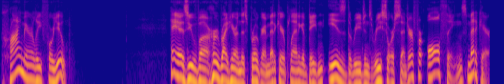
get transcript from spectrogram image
primarily for you. Hey, as you've uh, heard right here in this program, Medicare Planning of Dayton is the region's resource center for all things Medicare.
